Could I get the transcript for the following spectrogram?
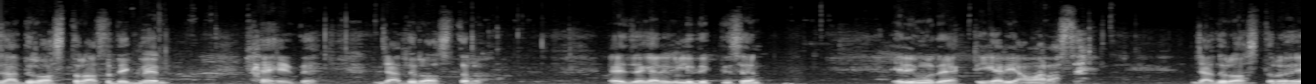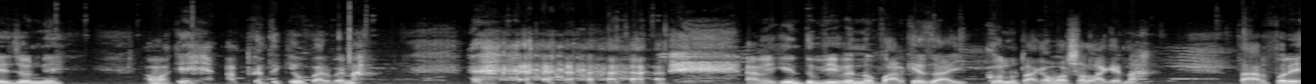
জাদুর অস্ত্র আছে, দেখবেন? এই যে, জাদুর অস্ত্র। এই যে গাড়িগুলি দেখতেছেন এরই মধ্যে একটি গাড়ি আমার আছে, জাদুর অস্ত্র। এই জন্যে আমাকে আটকাতে কেউ পারবে না। আমি কিন্তু বিভিন্ন পার্কে যাই, কোনো টাকা পয়সা লাগে না। তারপরে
